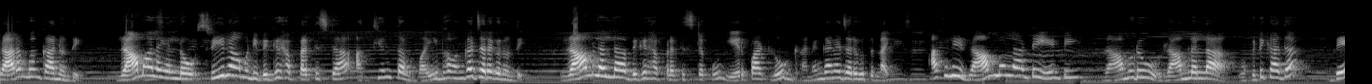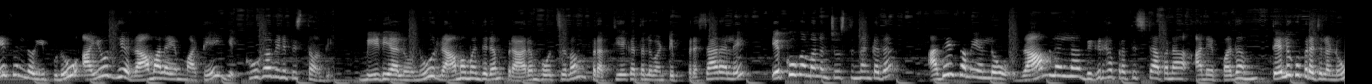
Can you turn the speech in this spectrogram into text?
ప్రారంభం కానుంది. రామాలయంలో శ్రీరాముని విగ్రహ ప్రతిష్ట అత్యంత వైభవంగా జరగనుంది. రామ్లల్లా విగ్రహ ప్రతిష్టకు ఏర్పాట్లు ఘనంగానే జరుగుతున్నాయి. అసలు ఈ రామ్లల్లా అంటే ఏంటి? రాముడు రామ్లల్లా ఒకటి కాదా? దేశంలో ఇప్పుడు అయోధ్య రామాలయం మాటే ఎక్కువగా వినిపిస్తోంది. మీడియాలోనూ రామమందిరం ప్రారంభోత్సవం ప్రత్యేకతలు వంటి ప్రసారాలే ఎక్కువగా మనం చూస్తున్నాం కదా. అదే సమయంలో రామ్లల్లా విగ్రహ ప్రతిష్టాపన అనే పదం తెలుగు ప్రజలను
